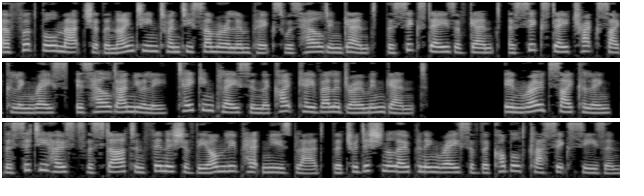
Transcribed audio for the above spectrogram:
A football match at the 1920 Summer Olympics was held in Ghent. The Six Days of Ghent, a six-day track cycling race, is held annually, taking place in the Kuipke Velodrome in Ghent. In road cycling, the city hosts the start and finish of the Omloop Het Nieuwsblad, the traditional opening race of the Cobbled Classics season.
